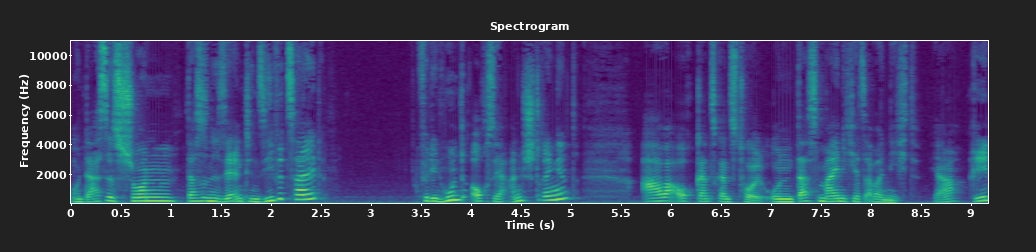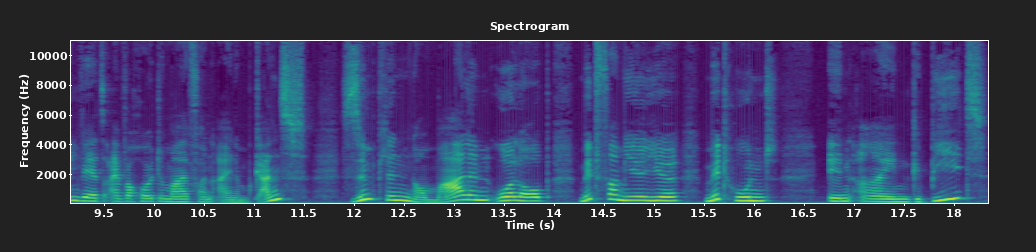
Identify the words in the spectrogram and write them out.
Und das ist schon, das ist eine sehr intensive Zeit. Für den Hund auch sehr anstrengend, aber auch ganz, ganz toll. Und das meine ich jetzt aber nicht. Ja, reden wir jetzt einfach heute mal von einem ganz simplen, normalen Urlaub mit Familie, mit Hund in ein Gebiet,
